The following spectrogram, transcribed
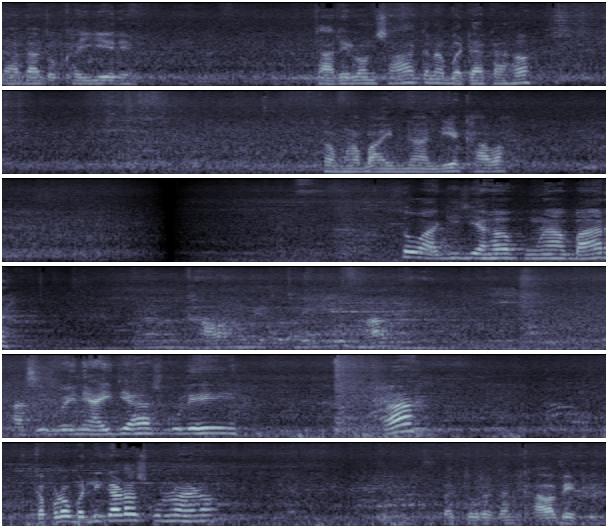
દાદા તો ખાઈએ રે. કારેલો ને શાક અને બટાકા, હા? તો હમણાં બાઈ ના લઈએ ખાવા. તો વાગી ગયા હા પૂણા બાર. ખાવાનું મેં તો થઈ ગયું હા આશીષભાઈને આવી ગયા સ્કૂલે. હા? કપડો બદલી કાઢો સ્કૂલનો હેડો. બતો રતન ખાવા બેઠી.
